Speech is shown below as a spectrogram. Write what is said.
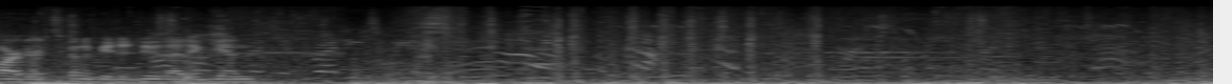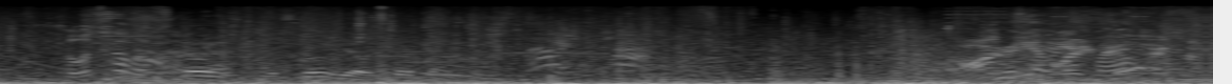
harder it's going to be to do that again. So let's go, let's Let's go. go. Let's go. Yeah, let's go. Ready? I'm with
